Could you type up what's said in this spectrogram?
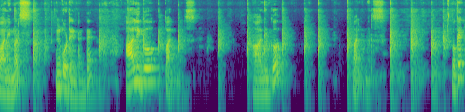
పాలిమర్స్ ఇంకోటి ఏంటంటే oligo polymers. Oligo polymers. Okay?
